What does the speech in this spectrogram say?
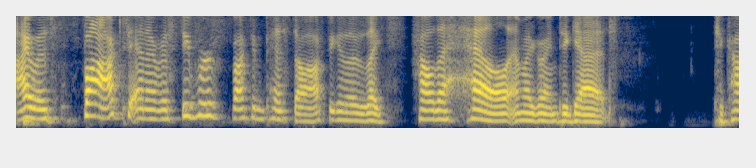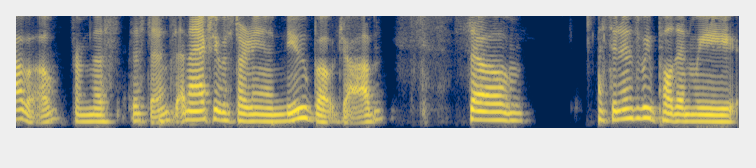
I was fucked and I was super fucking pissed off because I was like, how the hell am I going to get to Cabo from this distance? And I actually was starting a new boat job. So as soon as we pulled in, we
